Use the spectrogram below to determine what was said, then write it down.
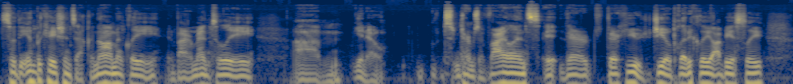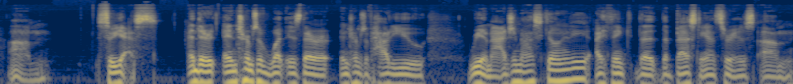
so the implications economically, environmentally, um, you know, in terms of violence, it, they're they're huge. Geopolitically, obviously. Um, so yes, and there in terms of what is there in terms of how do you reimagine masculinity i think that the best answer is um,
